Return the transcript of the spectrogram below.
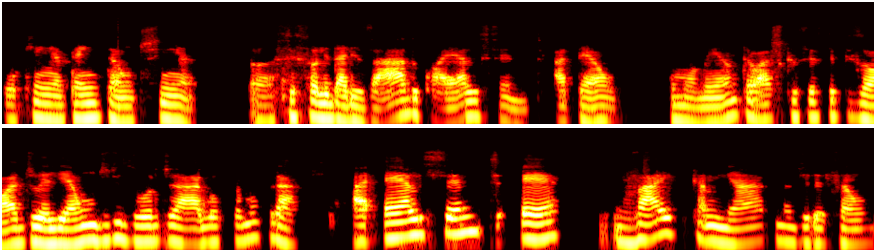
ou quem até então tinha ah, se solidarizado com a Alicent até o o momento, eu acho que o sexto episódio ele é um divisor de águas para mostrar. A Alicent é vai caminhar na direção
